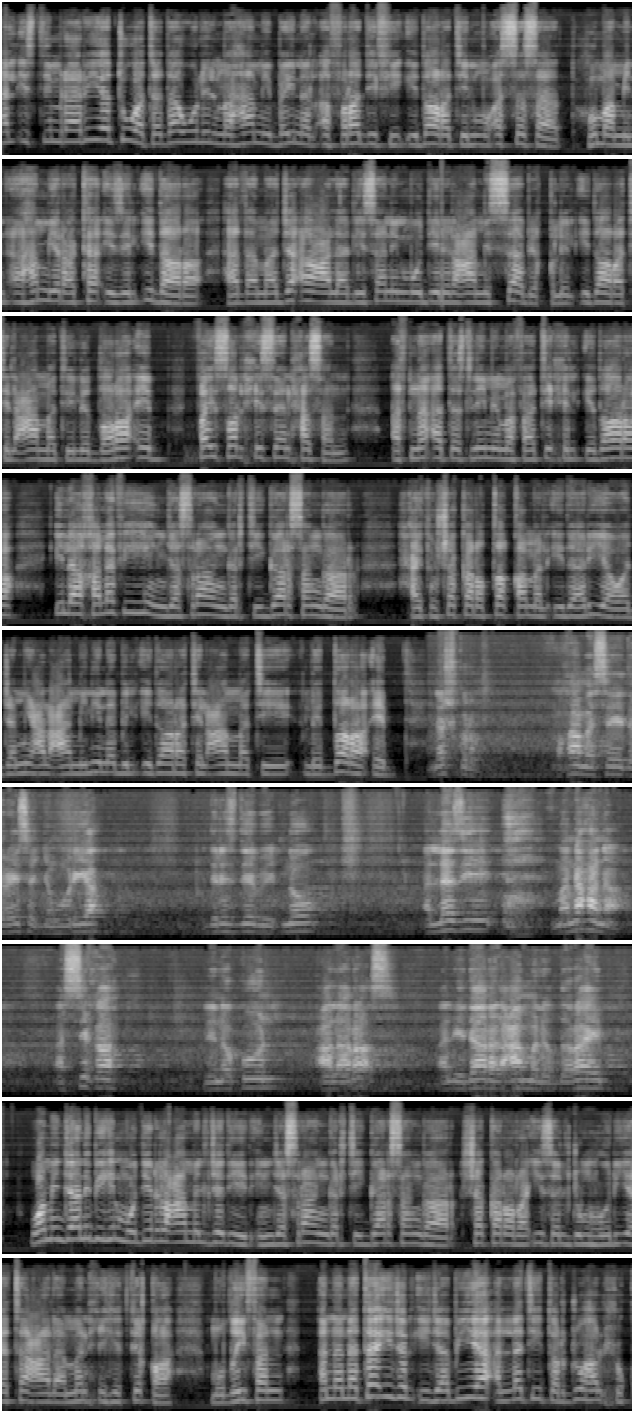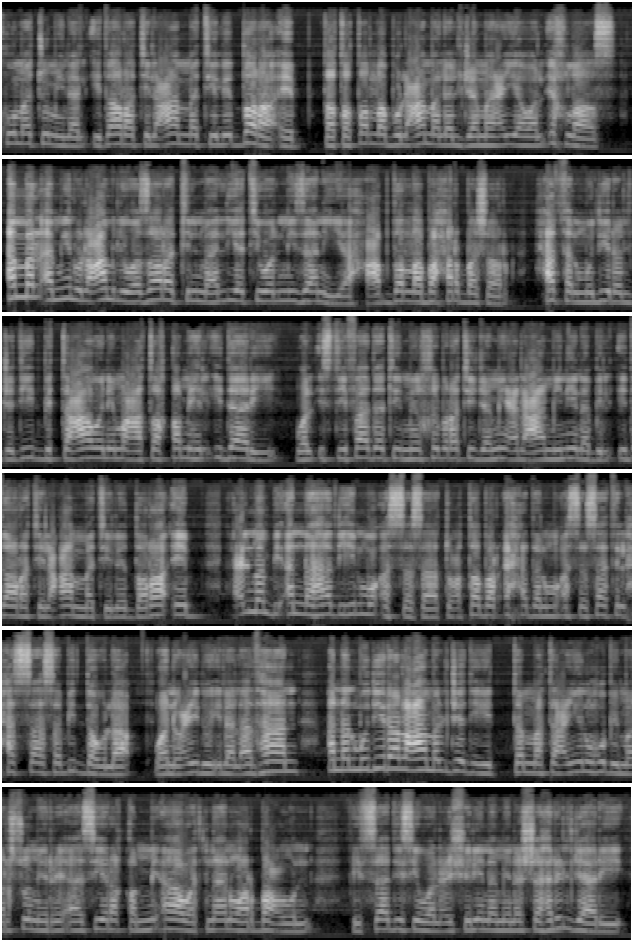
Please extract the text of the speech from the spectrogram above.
الاستمرارية وتداول المهام بين الأفراد في إدارة المؤسسات هما من أهم ركائز الإدارة. هذا ما جاء على لسان المدير العام السابق للإدارة العامة للضرائب فيصل حسين حسن أثناء تسليم مفاتيح الإدارة إلى خلفه إنجسران جرتيجار سنغار حيث شكر الطاقم الإداري وجميع العاملين بالإدارة العامة للضرائب. نشكر فخامة السيد رئيس الجمهورية إدريس ديبي إتنو الذي منحنا الثقة لنكون على رأس الإدارة العامة للضرائب ومن جانبه المدير العام الجديد إنجسران جرتيجار سانغار شكر رئيس الجمهورية على منحه الثقة مضيفا أن النتائج الإيجابية التي ترجوها الحكومة من الإدارة العامة للضرائب تتطلب العمل الجماعي والإخلاص. أما الأمين العام لوزارة المالية والميزانية عبد الله بحر بشر حث المدير الجديد بالتعاون مع طاقمه الإداري والاستفادة من خبرة جميع العاملين بالإدارة العامة للضرائب علما بأن هذه المؤسسة تعتبر إحدى المؤسسات الحساسة بالدولة. ونعيد الأذهان أن المدير العام الجديد تم تعيينه بمرسوم رئاسي رقم 142 في السادس والعشرين من الشهر الجاري.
